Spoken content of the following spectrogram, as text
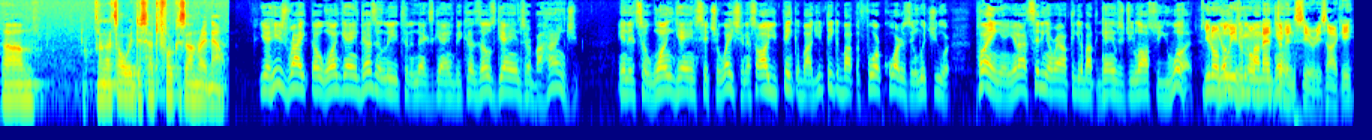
um, and that's all we just have to focus on right now. Yeah, he's right though. One game doesn't lead to the next game because those games are behind you and it's a one game situation. That's all you think about. You think about the four quarters in which you are playing in. You're not sitting around thinking about the games that you lost or you won. You don't You're believe in momentum in series hockey?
